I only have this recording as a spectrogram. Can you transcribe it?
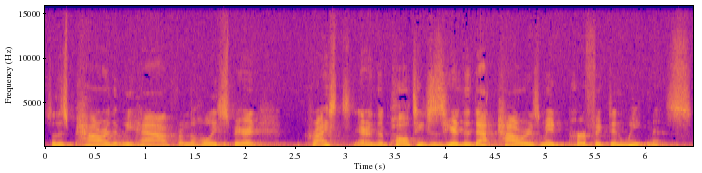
So, this power that we have from the Holy Spirit, Christ, or that Paul teaches here that that power is made perfect in weakness.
